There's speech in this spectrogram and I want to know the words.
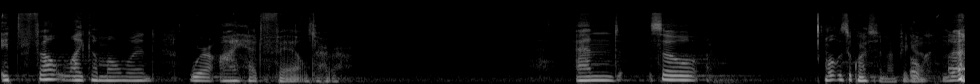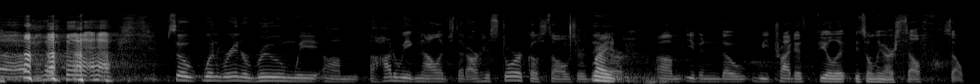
it felt like a moment where I had failed her. And so, what was the question? I forgot. Uh, so when we're in a room, we um, how do we acknowledge that our historical selves are there, Right. um, even though we try to feel it is only our self self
